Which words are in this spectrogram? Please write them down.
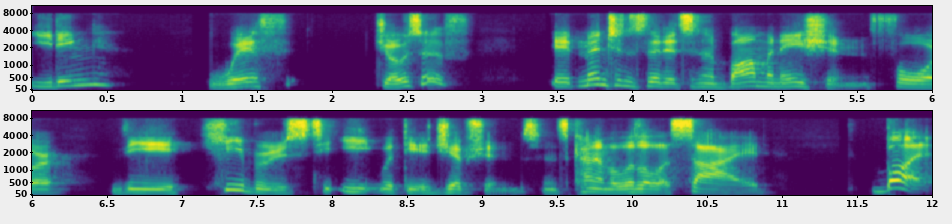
eating with Joseph, it mentions that it's an abomination for the Hebrews to eat with the Egyptians. And it's kind of a little aside. But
